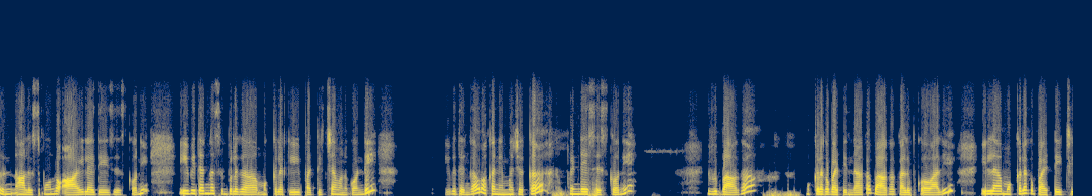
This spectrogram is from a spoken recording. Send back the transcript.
రెండు నాలుగు స్పూన్లు ఆయిల్ అయితే వేసేసుకొని ఈ విధంగా సింపుల్గా ముక్కలకి పట్టించామనుకోండి ఈ విధంగా ఒక నిమ్మ చెక్క పిండేసేసుకొని ఇవి బాగా ముక్కలకు పట్టిందాకా బాగా కలుపుకోవాలి. ఇలా ముక్కలకు పట్టించి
